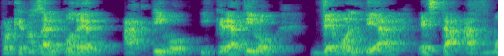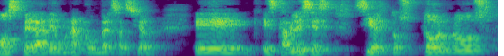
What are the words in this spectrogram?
Porque nos da el poder activo y creativo de moldear esta atmósfera de una conversación. Eh, estableces ciertos tonos,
